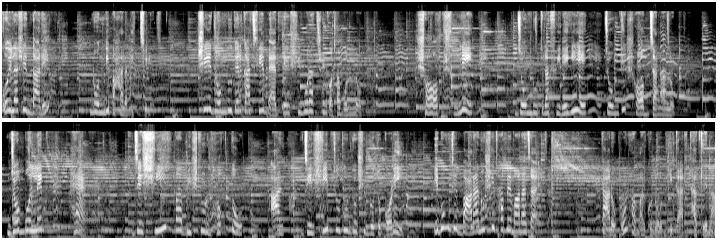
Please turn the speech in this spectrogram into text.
কৈলাসের দ্বারে নন্দী পাহারা দিচ্ছিল। সে যমদূতের কাছে ব্যাধের শিবরাত্রির কথা বলল। সব শুনে যমদূতরা ফিরে গিয়ে যমকে সব জানালো। যম বললেন হ্যাঁ যে শিব বা বিষ্ণুর ভক্ত আর যে শিব চতুর্দশী ব্রত করে এবং যে বারাণসী ধামে মারা যায়, তার ওপর আমার কোনো অধিকার থাকে না।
